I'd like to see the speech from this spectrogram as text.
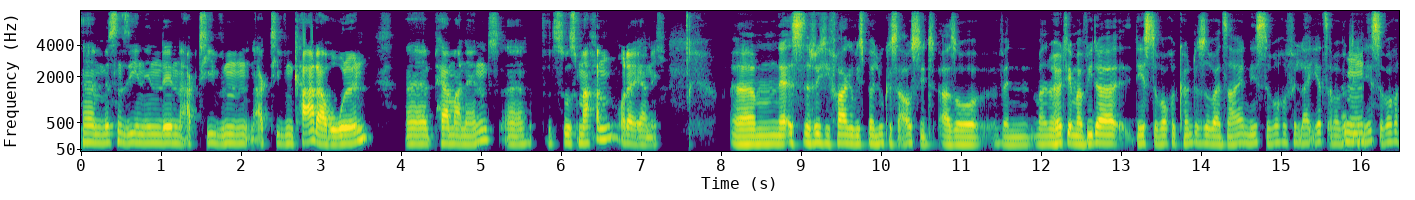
äh, müssen sie ihn in den aktiven, aktiven Kader holen, äh, permanent. Äh, würdest du es machen oder eher nicht? Ähm, ja, ist natürlich die Frage, wie es bei Lucas aussieht. Also, wenn man hört ja immer wieder, nächste Woche könnte es soweit sein, nächste Woche vielleicht jetzt, aber wirklich mhm. nächste Woche.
